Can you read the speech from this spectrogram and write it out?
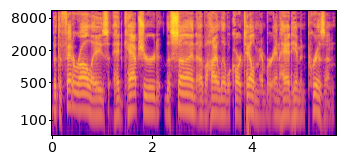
but the federales had captured the son of a high level cartel member and had him in prison.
